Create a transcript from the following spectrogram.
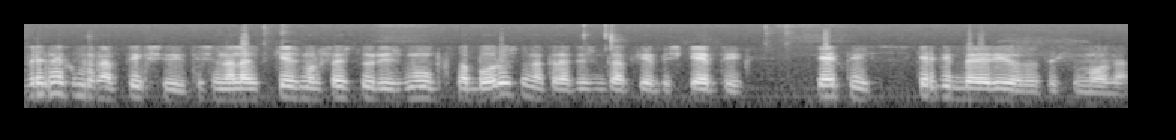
Δεν έχουμε αναπτύξει τις εναλλακτικές μορφές τουρισμού που θα μπορούσαν να κρατήσουν κάποιο επισκέπτη και, τις, και την περίοδο του χειμώνα.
